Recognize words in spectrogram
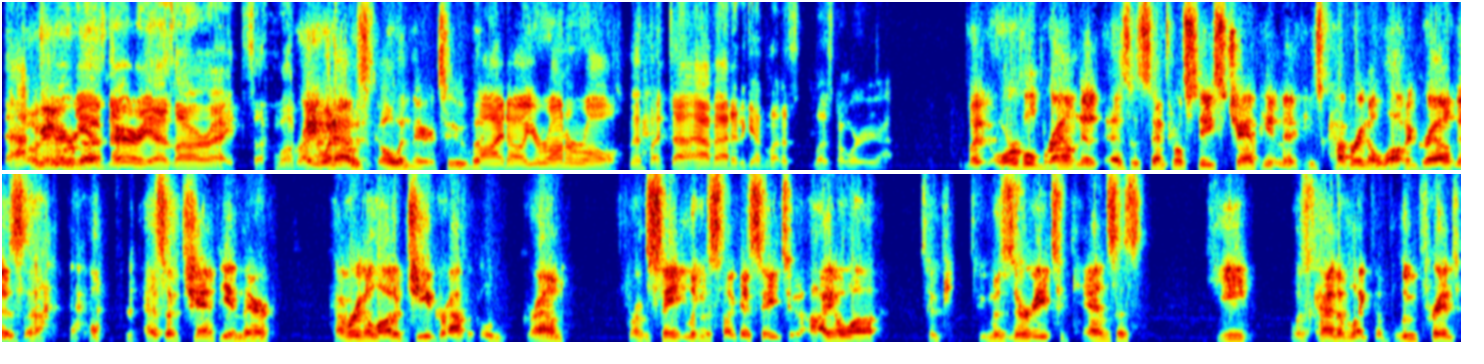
that. Okay, there we're he is. There he is. All right. So, welcome right back. when I was going there too. Oh, But I know you're on a roll, but uh, have at it again. Let us let us know where you're at. but Orville Brown as a Central States champion, uh, he's covering a lot of ground as a, as a champion there, covering a lot of geographical ground from St. Louis, like I say, to Iowa, to to Missouri, to Kansas. He was kind of like the blueprint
